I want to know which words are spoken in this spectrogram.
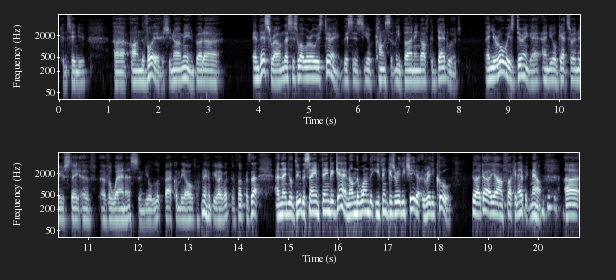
continue uh, on the voyage. You know what I mean? But uh, in this realm, this is what we're always doing. This is you're constantly burning off the dead wood and you're always doing it and you'll get to a new state of, of awareness and you'll look back on the old one and be like what the fuck was that and then you'll do the same thing again on the one that you think is really cheat really cool be like oh yeah i'm fucking epic now uh,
